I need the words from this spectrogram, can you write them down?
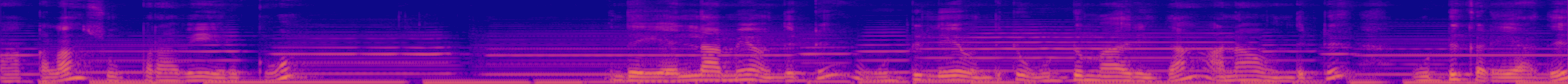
பார்க்கலாம். சூப்பராகவே இருக்கும். இந்த எல்லாமே வந்துட்டு உட்டுலேயே வந்துட்டு உட்டு மாதிரி தான் ஆனால் வந்துட்டு உட்டு கிடையாது.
